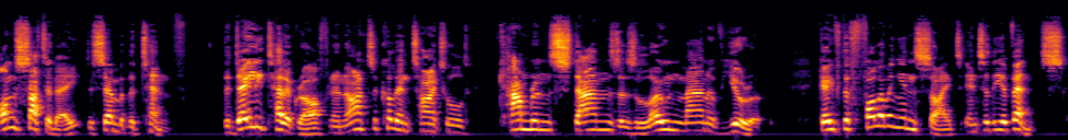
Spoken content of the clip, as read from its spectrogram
On Saturday, December the 10th, the Daily Telegraph, in an article entitled Cameron Stands as Lone Man of Europe, gave the following insight into the events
